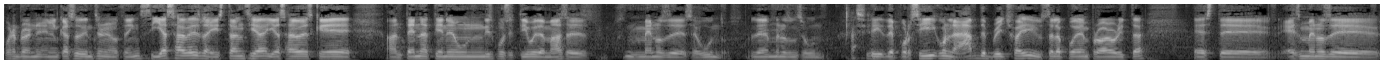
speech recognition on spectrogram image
por ejemplo, en, en el caso de Internet of Things, si ya sabes la distancia, ya sabes qué antena tiene un dispositivo y demás, es menos de segundos, de menos de un segundo. ¿Ah, sí? De por sí, con la app de Bridgefy, y usted la pueden probar ahorita, este, es menos de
